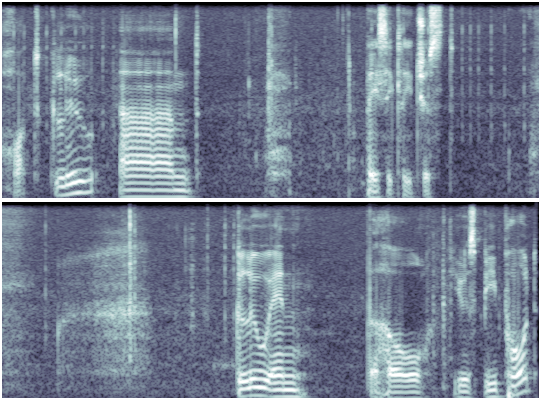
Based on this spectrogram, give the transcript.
hot glue and basically just glue in the whole USB port.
